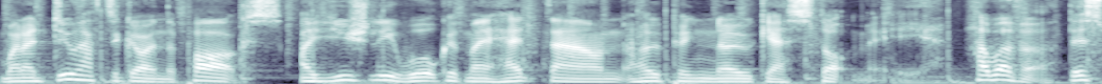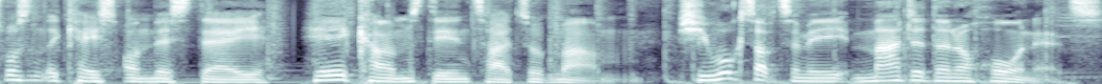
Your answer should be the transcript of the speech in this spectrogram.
When I do have to go in the parks, I usually walk with my head down, hoping no guests stop me. However, this wasn't the case on this day. Here comes the entitled mum. She walks up to me, madder than a hornet.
